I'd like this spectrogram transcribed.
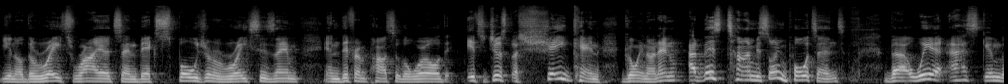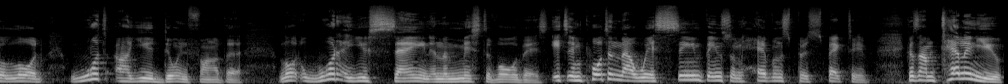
you know the race riots and the exposure of racism in different parts of the world. It's just a shaking going on, and at this time, it's so important that we are asking the Lord, "What are you doing, Father?" Lord, what are you saying in the midst of all this? It's important that we're seeing things from heaven's perspective. Because I'm telling you,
